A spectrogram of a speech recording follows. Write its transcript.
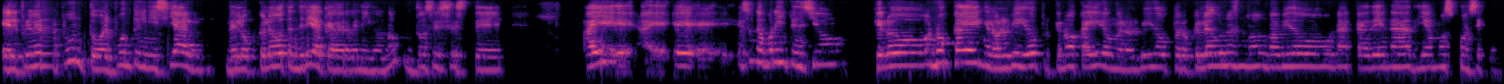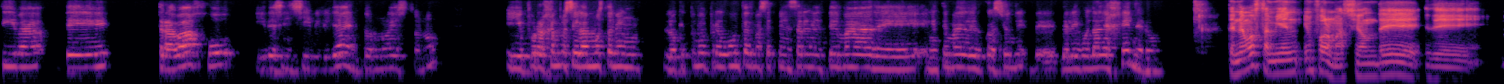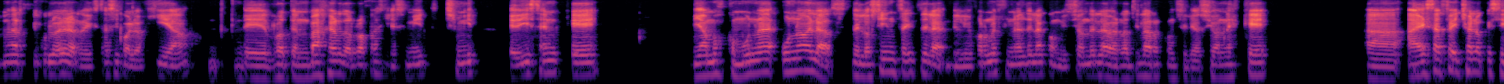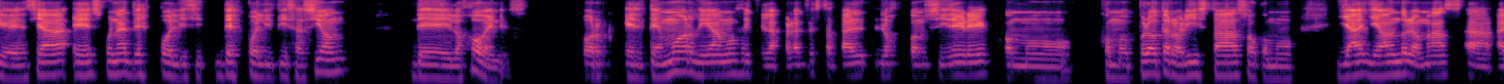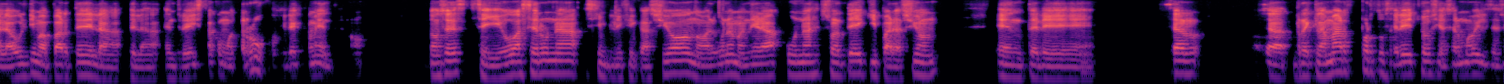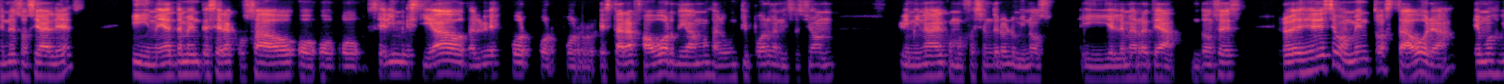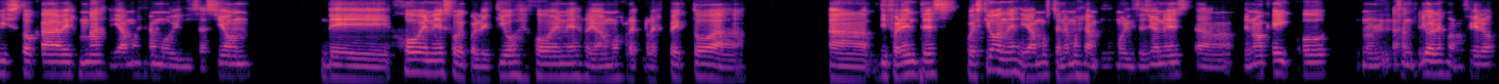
el primer punto, el punto inicial de lo que luego tendría que haber venido, ¿no? Entonces, este, ahí, eh, eh, es una buena intención que luego no cae en el olvido, porque no ha caído en el olvido, pero que luego no, no ha habido una cadena, digamos, consecutiva de trabajo y de sensibilidad en torno a esto, ¿no? Y, por ejemplo, si hablamos también, lo que tú me preguntas me hace pensar en el tema de, en el tema de la educación de, de la igualdad de género. Tenemos también información de, un artículo de la revista Psicología de Rottenbacher, de Rojas y Smith, Schmidt, que dicen que, digamos, como una, uno de, las, de los insights del informe final de la Comisión de la Verdad y la Reconciliación es que a esa fecha lo que se evidencia es una despolitización de los jóvenes por el temor, digamos, de que el aparato estatal los considere como como pro-terroristas o como ya llevándolo más a, la última parte de la, de la entrevista como terrujos directamente. Entonces se llegó a hacer una simplificación o de alguna manera una suerte de equiparación entre ser, o sea, reclamar por tus derechos y hacer movilizaciones sociales e inmediatamente ser acusado o, o, ser investigado tal vez por, por, por, estar a favor, digamos, de algún tipo de organización criminal como fue Sendero Luminoso y el MRTA. Entonces, pero desde ese momento hasta ahora hemos visto cada vez más, digamos, la movilización de jóvenes o de colectivos de jóvenes, digamos, respecto a, a, diferentes cuestiones. Digamos, tenemos las movilizaciones uh, de No Keiko, las anteriores me refiero,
